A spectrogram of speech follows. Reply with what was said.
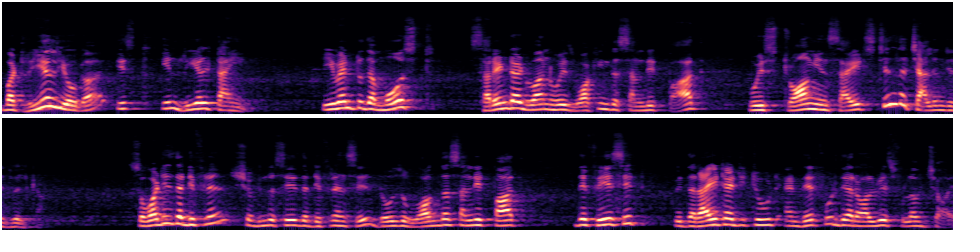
But real yoga is in real time. Even to the most surrendered one who is walking the sunlit path, who is strong inside, still the challenges will come. So, what is the difference? Sri Aurobindo says the difference is those who walk the sunlit path, they face it with the right attitude and therefore they are always full of joy.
